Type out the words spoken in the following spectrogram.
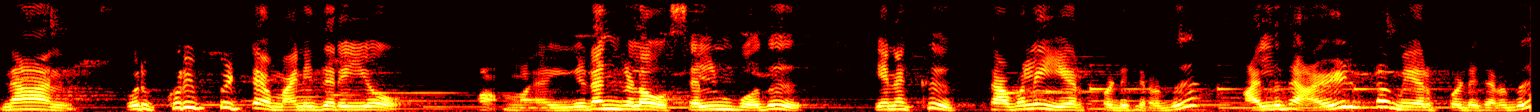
நான் ஒரு குறிப்பிட்ட மனிதரையோ இடங்களோ செல்லும்போது எனக்கு கவலை ஏற்படுகிறது அல்லது அழுத்தம் ஏற்படுகிறது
